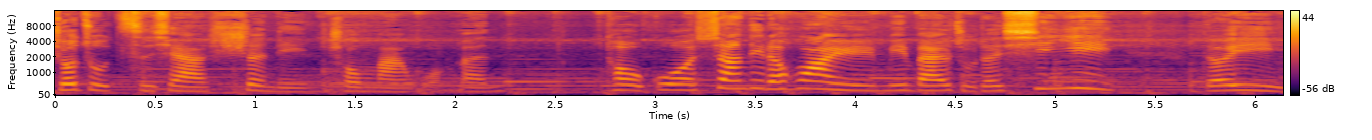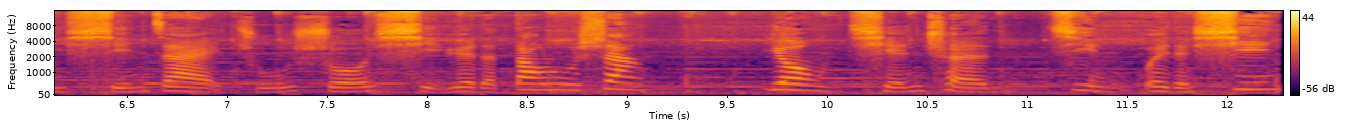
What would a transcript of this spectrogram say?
求主赐下圣灵充满我们，透过上帝的话语明白主的心意。得以行在主所喜悦的道路上，用虔诚敬畏的心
